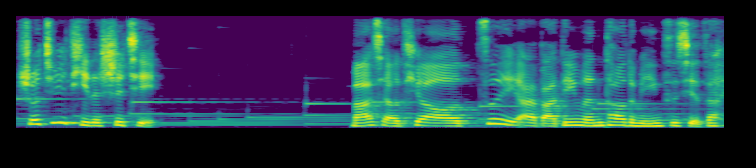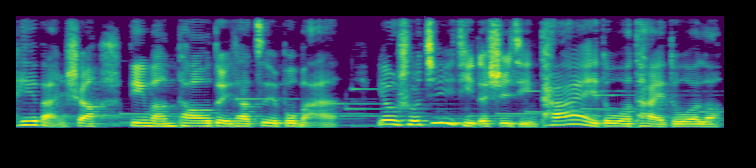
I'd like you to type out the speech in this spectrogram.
说具体的事情？马小跳最爱把丁文涛的名字写在黑板上，丁文涛对他最不满。要说具体的事情太多太多了，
